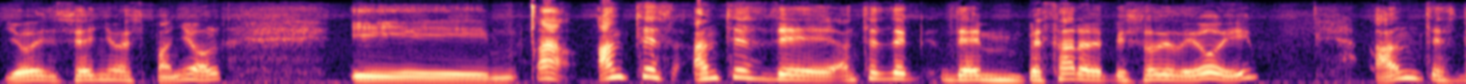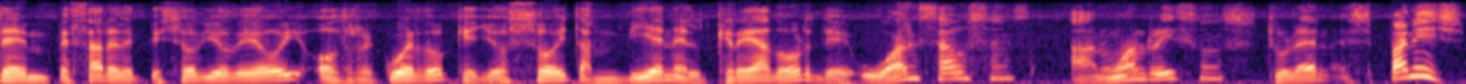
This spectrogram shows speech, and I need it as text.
yo enseño español y ah, antes, antes, de, antes de empezar el episodio de hoy, antes de empezar el episodio de hoy, os recuerdo que yo soy también el creador de One Thousand and One Reasons to Learn Spanish.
